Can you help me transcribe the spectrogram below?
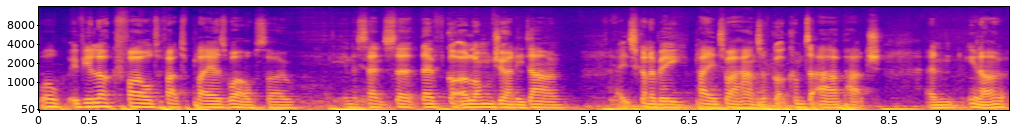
Well, if you look, Fylde have had to play as well. So, in the sense that they've got a long journey down, it's going to be playing to our hands. I've got to come to our patch, and you know,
